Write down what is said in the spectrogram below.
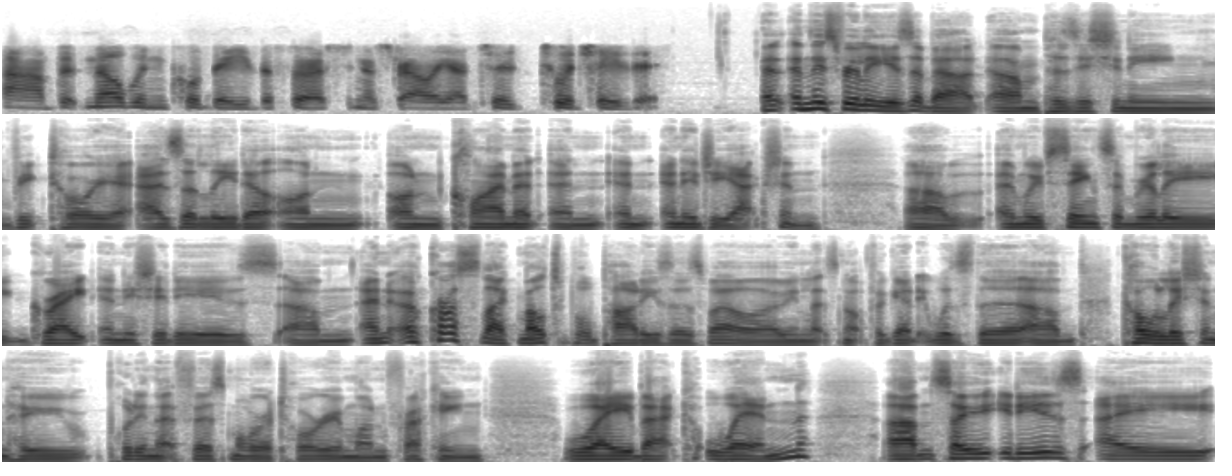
uh, but Melbourne could be the first in Australia to to achieve this. And, this really is about um, positioning Victoria as a leader on on climate and, and energy action. Um, and we've seen some really great initiatives, um, and across like multiple parties as well. I mean, let's not forget it was the um, coalition who put in that first moratorium on fracking way back when. Um, so it is a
